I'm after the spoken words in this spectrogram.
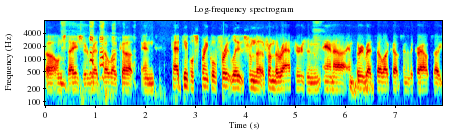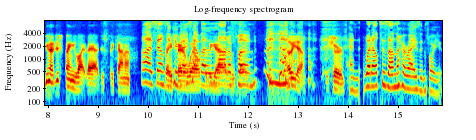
uh, on stage at a Red Solo Cup and had people sprinkle Froot Loops from the from the rafters and and uh, and three Red Solo Cups into the crowd. So you know, just things like that, just to kind of. Oh, it sounds like you guys have a lot of fun. Oh yeah, for sure. and what else is on the horizon for you?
